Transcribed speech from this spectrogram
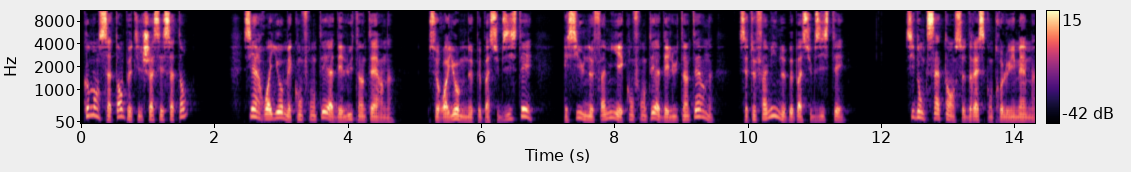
Comment Satan peut-il chasser Satan? Si un royaume est confronté à des luttes internes, ce royaume ne peut pas subsister, et si une famille est confrontée à des luttes internes, cette famille ne peut pas subsister. Si donc Satan se dresse contre lui-même,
